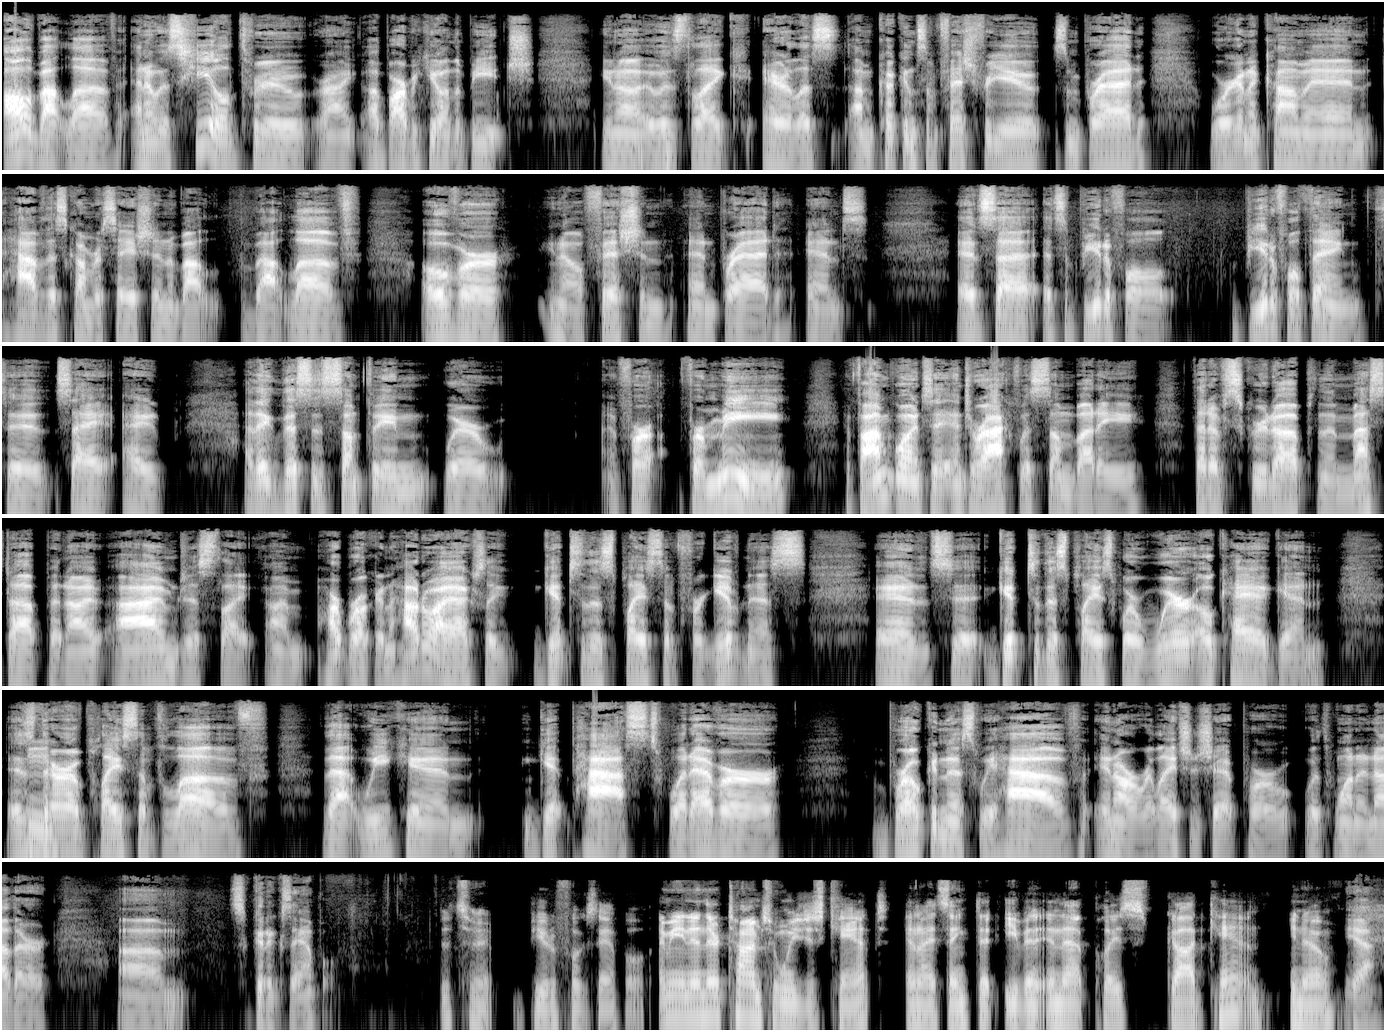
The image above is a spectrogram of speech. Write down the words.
all about love, and it was healed through right a barbecue on the beach. You know, mm-hmm. it was like, here, let's. I'm cooking some fish for you, some bread. We're gonna come in, have this conversation about about love over you know fish and and bread, and it's a it's a beautiful beautiful thing to say. Hey, I think this is something where for for me, if I'm going to interact with somebody that have screwed up and then messed up and I I'm just like I'm heartbroken. How do I actually get to this place of forgiveness and to get to this place where we're okay again? Is mm. there a place of love that we can get past whatever brokenness we have in our relationship or with one another. Um, it's a good example. It's a beautiful example. I mean, and there are times when we just can't, and I think that even in that place, God can. You know. Yeah.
